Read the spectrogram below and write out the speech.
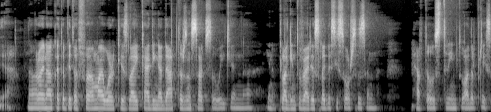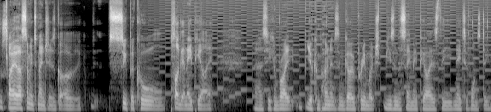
Yeah. Now, right now, quite a bit of uh, my work is like adding adapters and such, so we can, uh, you know, plug into various legacy sources and have those stream to other places. Oh yeah, that's something to mention. It's got a super cool plugin API. Uh, so you can write your components and Go pretty much using the same API as the native ones do.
